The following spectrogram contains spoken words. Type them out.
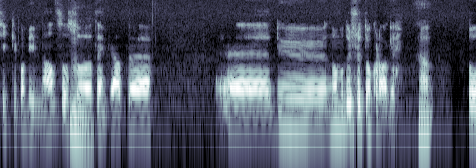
kikker på bildene hans, og så Mm. tenker jeg at eh, du, nå må du slutte å klage. Ja. Så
